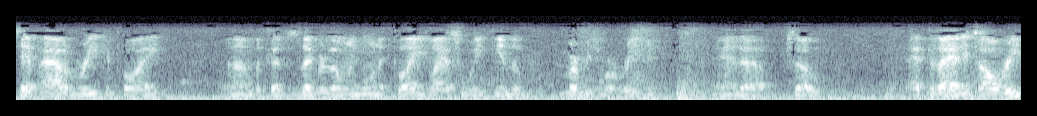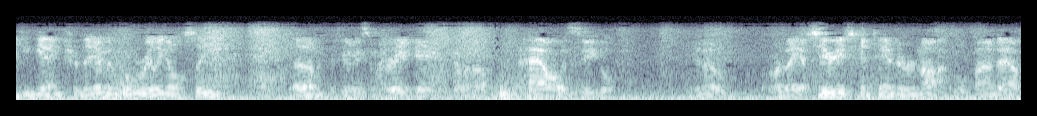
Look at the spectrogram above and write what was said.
step out of region play um, because they were the only one that played last week in the Murfreesboro region, and uh, so after that, it's all region games for them, and we're really going to see um, There's going to be some great games coming up how with Siegel. you know are they a serious contender or not. We'll find out.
